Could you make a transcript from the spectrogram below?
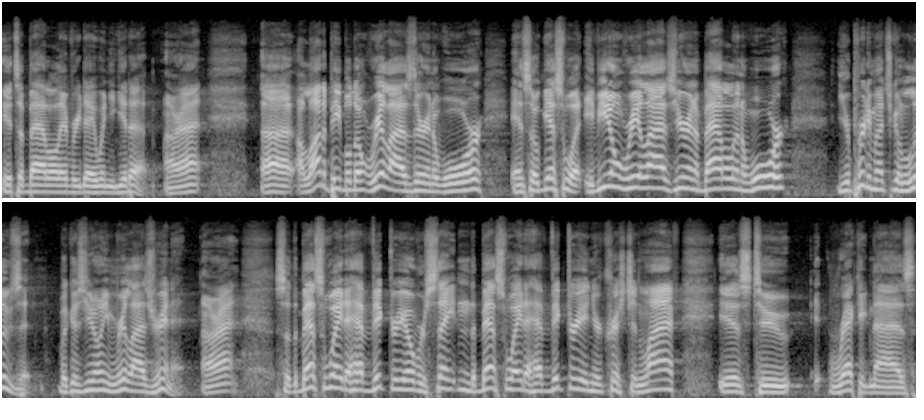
it's a battle every day when you get up. All right? Uh, a lot of people don't realize they're in a war. And so, guess what? If you don't realize you're in a battle in a war, you're pretty much going to lose it because you don't even realize you're in it. All right? So, the best way to have victory over Satan, the best way to have victory in your Christian life is to recognize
